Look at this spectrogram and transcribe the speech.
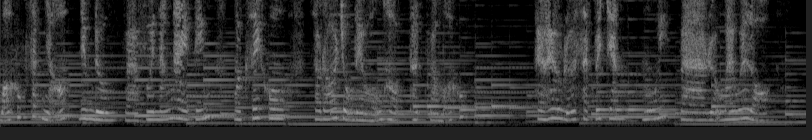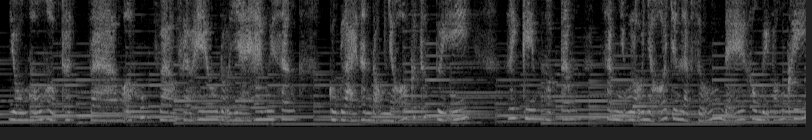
Mỡ khúc sắc nhỏ, nêm đường và phơi nắng 2 tiếng hoặc sấy khô, sau đó trộn đều hỗn hợp thịt và mỡ khúc. Phèo heo rửa sạch với chanh, muối và rượu mai quế lộ dồn hỗn hợp thịt và mỡ khúc vào phèo heo độ dài 20 cm cột lại thành đoạn nhỏ kích thước tùy ý. Lấy kim hoặc tăm xăm những lỗ nhỏ trên lạp xưởng để không bị bóng khí.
